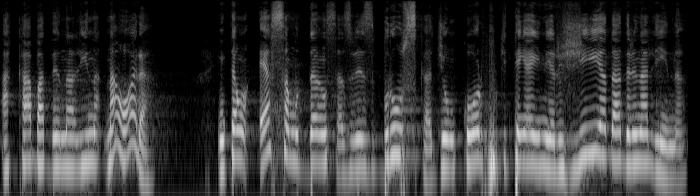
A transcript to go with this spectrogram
acaba a adrenalina na hora. Então, essa mudança, às vezes, brusca de um corpo que tem a energia da adrenalina,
